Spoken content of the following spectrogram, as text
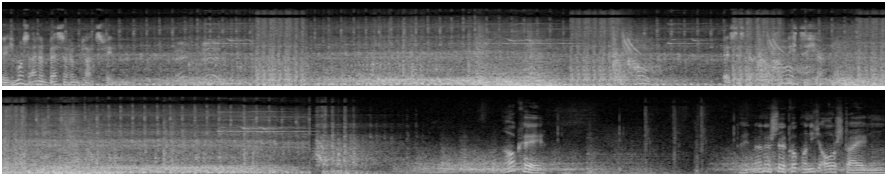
Ich muss einen besseren Platz finden. Au! Es ist da nicht sicher. Okay. Da hinten an der Stelle kommt man nicht aussteigen.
